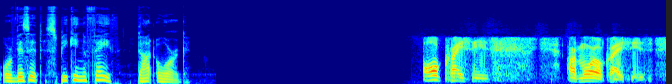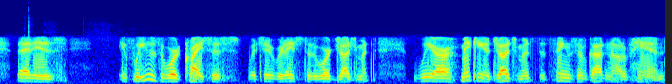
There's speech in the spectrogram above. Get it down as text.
or visit speakingoffaith.org all crises are moral crises. That is, if we use the word crisis, which it relates to the word judgment, we are making a judgment that things have gotten out of hand,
